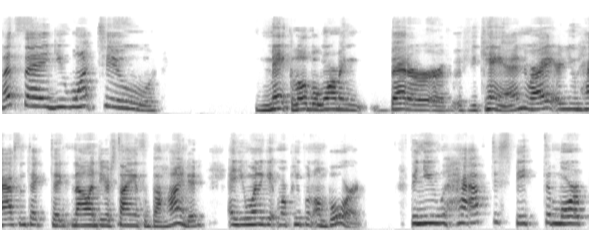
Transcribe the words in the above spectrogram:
Let's say you want to make global warming better or if you can right or you have some te- technology or science behind it and you want to get more people on board then you have to speak to more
